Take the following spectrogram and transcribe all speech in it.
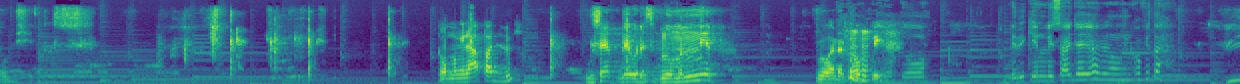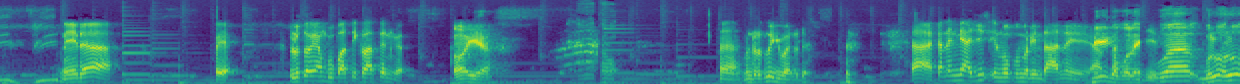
Obesitas. Ngomongin apa, Duh? Buset deh udah 10 menit. Belum ada topik. Tuh. Dibikin list aja ya ngomongin covid ah. Nih dah. Apa ya? Lu tau yang Bupati Klaten nggak? Oh iya. Iya tau. Nah, menurut lu gimana dah? Nah, kan ini Ajis ilmu pemerintahan nih. Dia Apa gak boleh Ajis? gua lu lu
